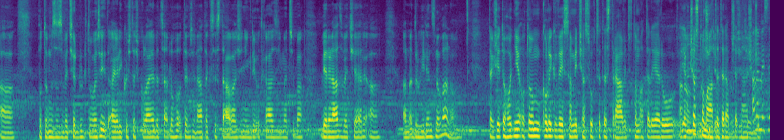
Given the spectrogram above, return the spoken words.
A potom zase večer jdu tvořit a jelikož ta škola je docela dlouho otevřená, tak se stává, že někdy odcházíme třeba v 11 večer a, a na druhý den znova. No. Takže je to hodně o tom, kolik vy sami času chcete strávit v tom ateliéru. Ano, Jak často určitě, máte teda přednášky? Ale, mysl,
